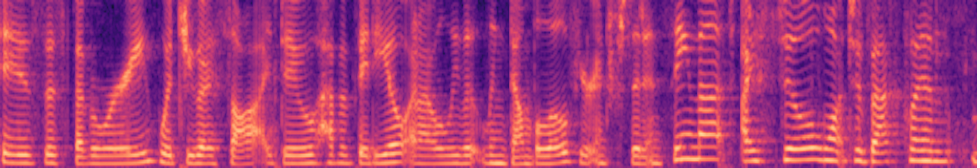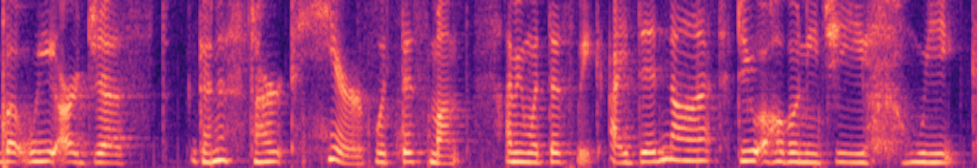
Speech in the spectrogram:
is this February, which you guys saw. I do have a video and I will leave it linked down below if you're interested in seeing that. I still want to back plan, but we are just gonna start here with this month. I mean, with this week. I did not do a Hobonichi week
